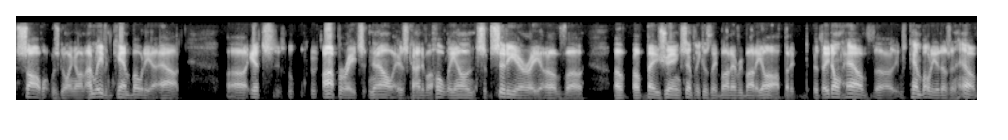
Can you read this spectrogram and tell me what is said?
saw what was going on. I'm leaving Cambodia out. Uh, it operates now as kind of a wholly owned subsidiary of uh, of, of Beijing simply because they bought everybody off. But it, they don't have uh, Cambodia doesn't have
